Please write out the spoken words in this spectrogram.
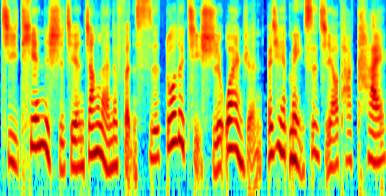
几天的时间，张兰的粉丝多了几十万人，而且每次只要他开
